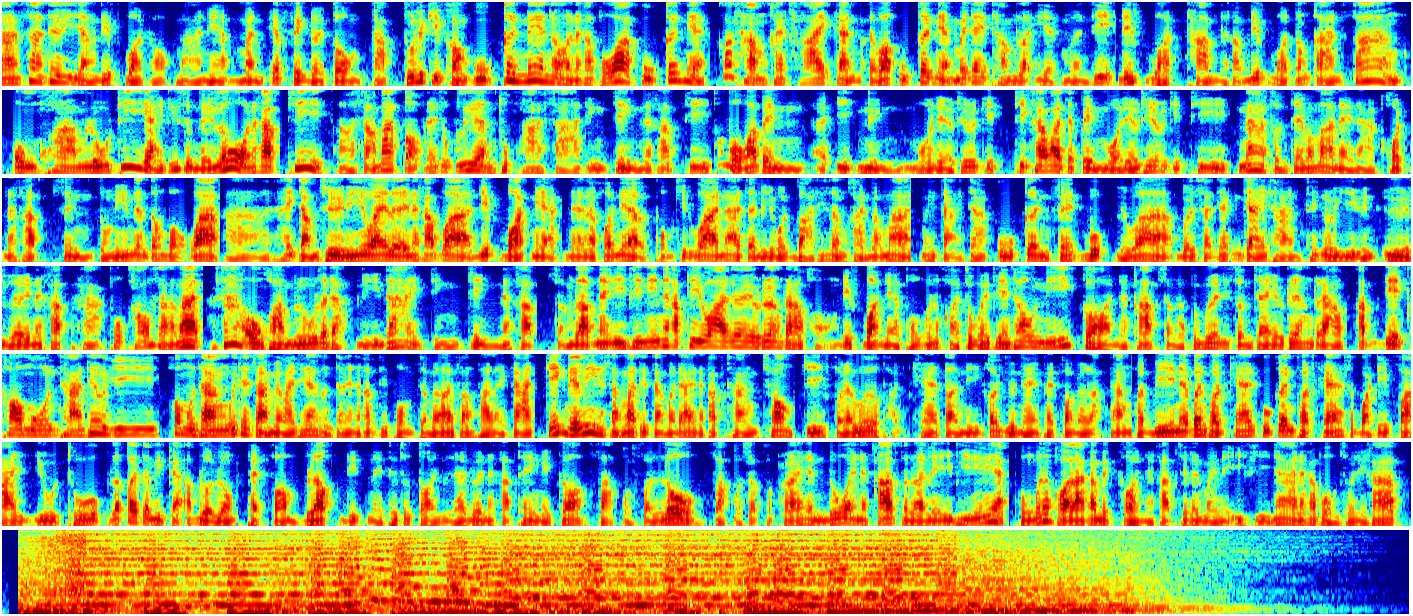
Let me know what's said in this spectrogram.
การสร้างเทคโนโลยีอย่าง d i f b o t ออกมาเนี่ยมันเอฟเฟกโดยตรงกับธุรกิจของ Google แน่นอนนะครับเพราะว่า Google เนี่ยก็ทำคล้ายๆ กัน แต่ว่า Google เนี่ยไม่ได้ทำละเอียดเหมือนที่ d i f b o t ทำนะครับ d i f b o t ต้องการสร้างองค์ความรู้ที่ใหญ่ที่สุดในโลกนะครับที่สามารถตอบได้ทุกเรื่องทุกภาษาจริง ๆ นะครับ ที่ต้องบอกว่าเป็นอีกหนึ่งโมเดลธุรกิจที่คาดว่าจะเป็นโมเดลธุรกิจที่น่าสนใจมากๆในอนาคตนะครับซึ่งตรงนี้เนี่ยต้องบอกว่าให้จำชื่อนี้ไว้เลยนะครับว่า d i f b o t เนี่ยในอนาคตเนี่ยผมคิดว่าน่าจะมีบทบาทที่สำคัญมากๆ ไม่ต่างจาก Google Facebook หรือว่าบริษัทยักษ์ใหญ่ทางเทคโนโลยีอื่น ๆ เลยนะครับหากพวกเขาสามารถสร้างองค์ความรู้ระดับนี้ได้จริงๆนะครับสำหรับใน EP นี้นะครับที่ว่าด้วยเรื่องราวของ d i f b o t เนี่ยผมก็ต้องขอจบไว้เพียงเท่านี้ก่อนนะครับสำหรับเพื่อนๆที่สนใจเรื่องราวอัปเดตข้อมูลทางเทคโนโลยี ข้อมูลทางวิทยาศาสตร์ใหม่ๆที่น่าสนใจนะครับที่ผมจะมาเล่าให้ฟังผ่านรายการ Geek Daily สามารถติดตามมาได้นะครับทางช่อง Geek Forever Podcast ตอนนี้ก็อยู่ในแพลตฟอร์มหลักทั้ง Podbean Apple Podcast Google Podcast Spotify YouTube แล้วก็จะมีการอัปโหลดลงแพลตฟอร์ม Blockdit ในทุกๆตอนอยู่แล้วด้วยนะครับถ้ายังไงก็ฝากกด Follow ฝากกด Subscribe กันด้วยนะครับสำหรับใน EP นี้เนี่ยผมก็ต้องขอลากันไปก่อนนะครับ เจอกันใหม่ใน EP หน้านะครับผม สวัสดีครับ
